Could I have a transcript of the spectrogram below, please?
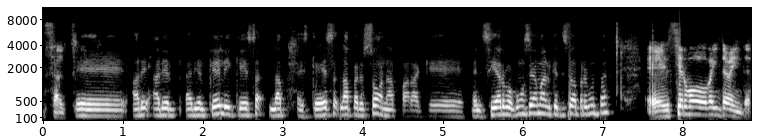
Exacto. Eh, Ari- Ariel, Ariel Kelly, que es la, es que es la persona para que el siervo, ¿cómo se llama el que te hizo la pregunta? El Siervo 2020.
